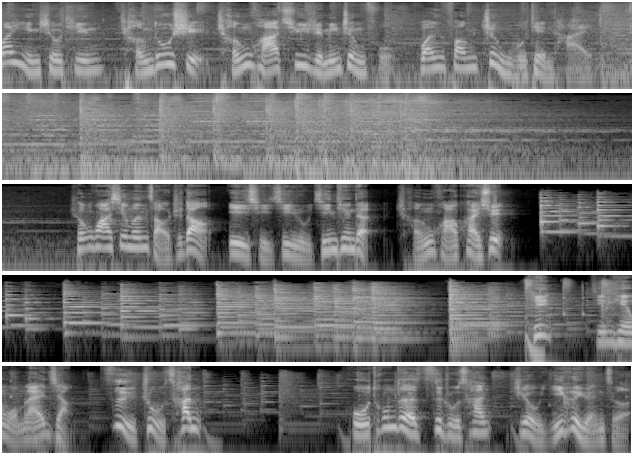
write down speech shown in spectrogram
欢迎收听成都市成华区人民政府官方政务电台。成华新闻早知道，一起进入今天的成华快讯。亲，今天我们来讲自助餐。普通的自助餐只有一个原则，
